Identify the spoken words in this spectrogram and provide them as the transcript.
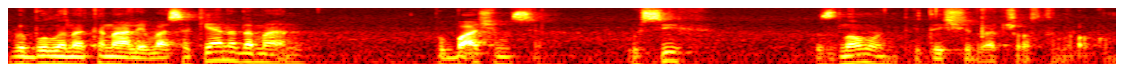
Ви були на каналі Вася Кенедамен. Побачимося усіх з новим 2026 роком.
